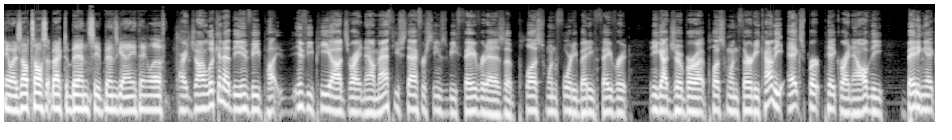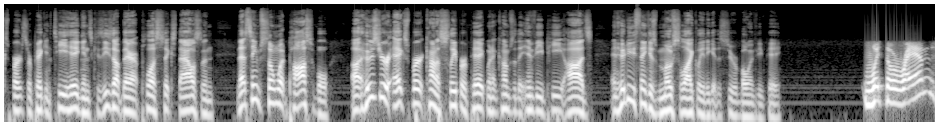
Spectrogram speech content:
Anyways, I'll toss it back to Ben. See if Ben's got anything left. All right, John. Looking at the MVP MVP odds right now, Matthew Stafford seems to be favored as a plus one forty betting favorite, and you got Joe Burrow at plus one thirty. Kind of the expert pick right now. All the betting experts are picking Tee Higgins because he's up there at plus six thousand. That seems somewhat possible. Uh, who's your expert kind of sleeper pick when it comes to the MVP odds, and who do you think is most likely to get the Super Bowl MVP? With the Rams,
